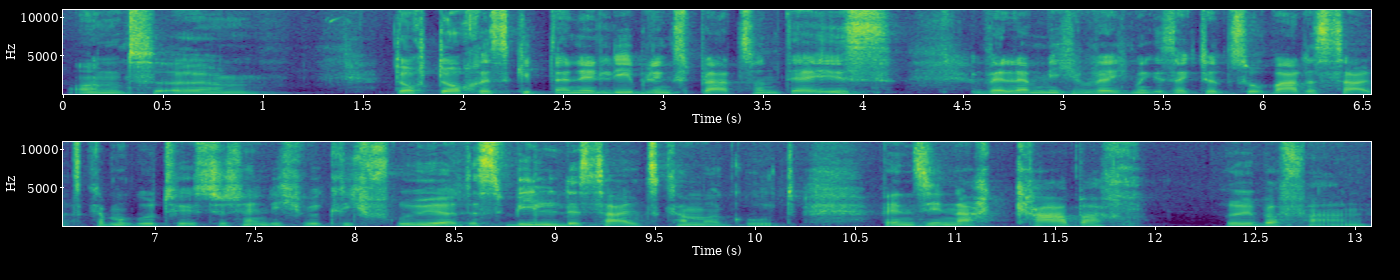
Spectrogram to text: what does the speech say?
Und ähm, doch, doch, es gibt einen Lieblingsplatz und der ist, weil er mich, weil ich mir gesagt habe, so war das Salzkammergut höchstwahrscheinlich wirklich früher, das wilde Salzkammergut. Wenn Sie nach Karbach rüberfahren,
